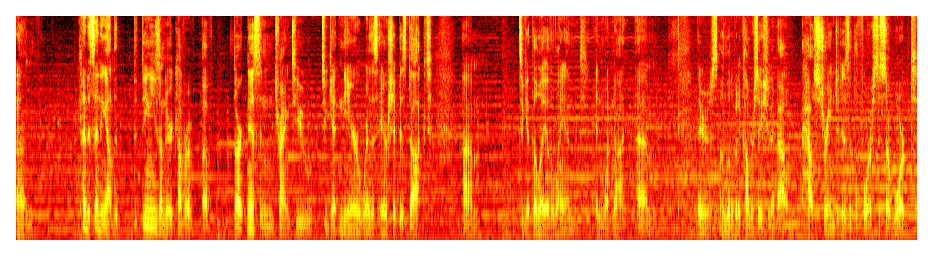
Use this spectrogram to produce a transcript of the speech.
um, kind of sending out the, the dinghies under cover of, of darkness and trying to to get near where this airship is docked um, to get the lay of the land and whatnot. Um, there's a little bit of conversation about how strange it is that the forest is so warped,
